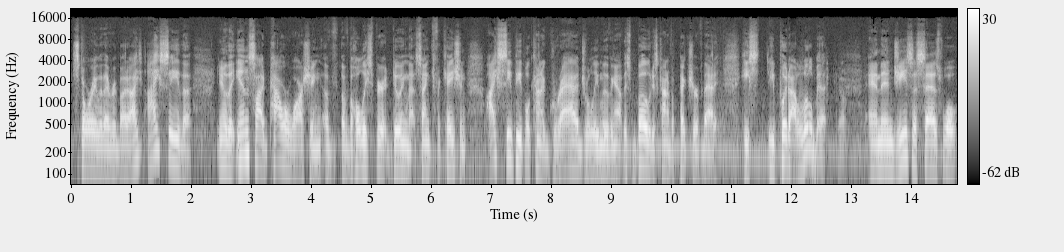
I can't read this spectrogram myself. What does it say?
story with everybody. I, I see the, you know, the inside power washing of, of the Holy Spirit doing that sanctification. I see people kind of gradually moving out. This boat is kind of a picture of that. It, he, he put out a little bit, Yep. and then Jesus says, well,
